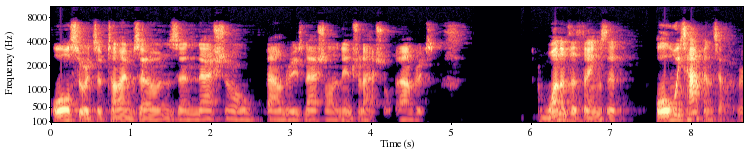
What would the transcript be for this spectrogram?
all sorts of time zones and national boundaries, national and international boundaries. One of the things that always happens, however,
